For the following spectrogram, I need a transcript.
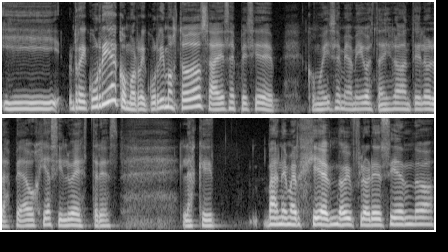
y recurría, como recurrimos todos, a esa especie de, como dice mi amigo Stanislao Antelo, las pedagogías silvestres, las que van emergiendo y floreciendo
